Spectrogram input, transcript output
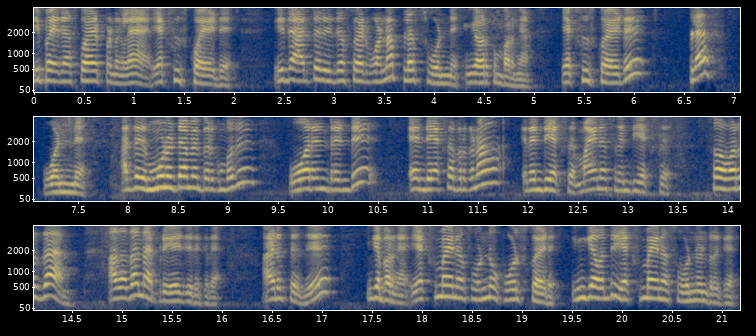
இப்போ இதை ஸ்கொயர் பண்ணுங்களேன் எக்ஸ் ஸ்கொயர்டு இது அடுத்தது இதை ஸ்கொயர் பண்ணால் ப்ளஸ் ஒன்று இங்கே வரைக்கும் பாருங்கள் எக்ஸ் ஸ்கொயர்டு ப்ளஸ் ஒன்று அடுத்தது மூணு டேர்மே பெருக்கும்போது ஓ ரெண்டு ரெண்டு இந்த எக்ஸை பெருக்கணும் ரெண்டு எக்ஸு மைனஸ் ரெண்டு எக்ஸு ஸோ வருதா? அதை தான் நான் இப்படி எழுதியிருக்கிறேன். அடுத்தது இங்கே பாருங்கள் எக்ஸ் மைனஸ் ஒன்று ஹோல் ஸ்கொயர்டு இங்கே வந்து எக்ஸ் மைனஸ் ஒன்றுன்னு இருக்குது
